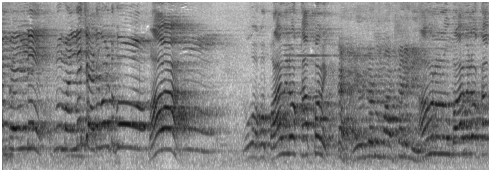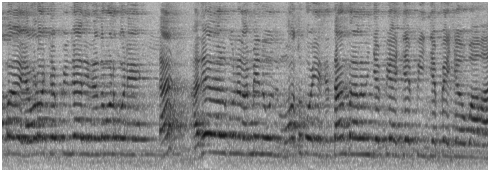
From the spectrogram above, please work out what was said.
ఈ పెళ్ళి నువ్వు మళ్ళీ చెడగొట్టుకో. ఒక బావిలో కప్పవి. అవును నువ్వు బావిలో కప్పవి. ఎవడో చెప్పింది అది నిజం అనుకుని? అదే అనుకుని నమ్మి నువ్వు మోసపోయి సిద్ధాంతాలని చెప్పి అది చెప్పి ఇది చెప్పేసావు బావా.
